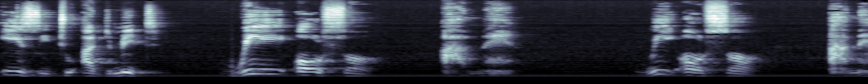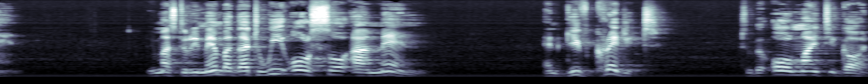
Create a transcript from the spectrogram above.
easy to admit we also are men. We also are men. We must remember that we also are men and give credit to the Almighty God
